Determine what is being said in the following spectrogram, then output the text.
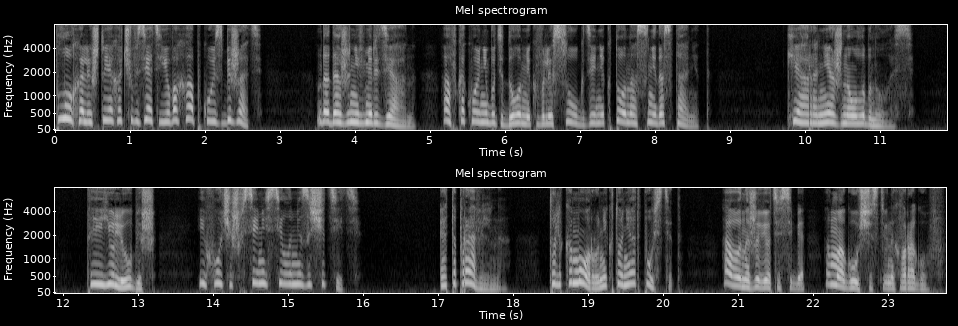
Плохо ли, что я хочу взять ее в охапку и сбежать? Да даже не в Меридиан, а в какой-нибудь домик в лесу, где никто нас не достанет. Киара нежно улыбнулась. «Ты ее любишь, и хочешь всеми силами защитить. Это правильно. Только Мору никто не отпустит, а вы наживете себе могущественных врагов.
